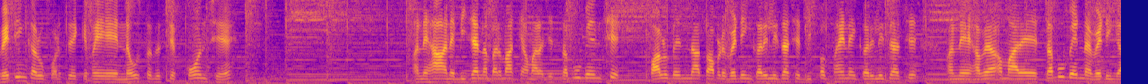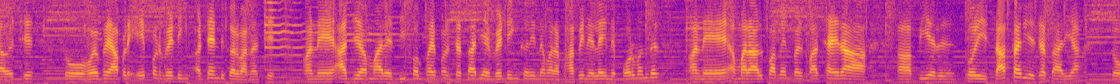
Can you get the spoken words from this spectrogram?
વેટિંગ કરવું પડશે કે ભાઈ એ નવું સદસ્ય કોણ છે? અને હા, અને બીજા નંબરમાં કે અમારા જે સબુબેન છે, પાલુબેનના તો આપણે વેડિંગ કરી લીધા છે, દીપકભાઈને કરી લીધા છે. અને હવે અમારે સબુબેનના વેડિંગ આવે છે. તો હવે ભાઈ આપણે એ પણ વેડિંગ અટેન્ડ કરવાના છે. અને આજે અમારે દીપકભાઈ પણ જતા રહ્યા વેડિંગ કરીને અમારા ભાભીને લઈને પોરબંદર. અને અમારા અલ્પાબેન પણ પાછા એના પિયર, સોરી, સાસરીએ જતા રહ્યા. તો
